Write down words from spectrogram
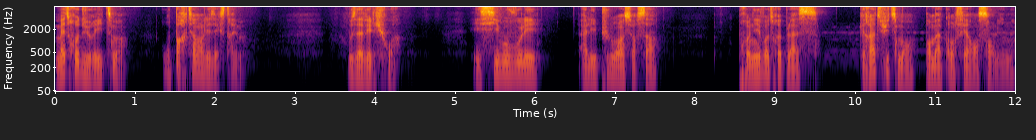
Mettre du rythme ou partir dans les extrêmes. Vous avez le choix. Et si vous voulez aller plus loin sur ça, prenez votre place gratuitement pour ma conférence en ligne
